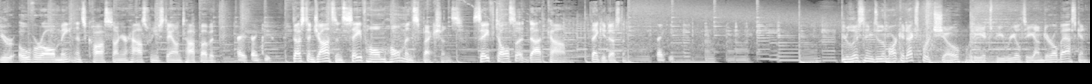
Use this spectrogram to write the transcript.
your overall maintenance costs on your house when you stay on top of it. Hey, thank you, Dustin Johnson, Safe Home Home Inspections, SafeTulsa.com. Thank you, Dustin. Thank you. You're listening to the Market Expert Show with eXp Realty. I'm Darryl Baskin.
